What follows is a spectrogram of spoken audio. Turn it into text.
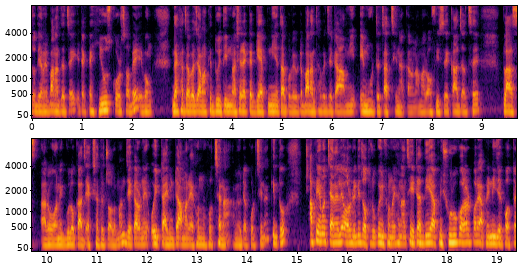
যদি আমি বানাতে চাই, এটা একটা হিউজ কোর্স হবে এবং দেখা যাবে যে আমাকে দুই, তিন মাসের একটা গ্যাপ নিয়ে তারপরে ওটা বানাতে হবে যেটা আমি এই মুহূর্তে চাচ্ছি না। কারণ আমার অফিসে কাজ আছে প্লাস আরও অনেকগুলো কাজ একসাথে চলমান, যে কারণে ওই টাইমটা আমার এখন হচ্ছে না, আমি ওটা করছি না। কিন্তু আপনি আমার চ্যানেলে অলরেডি যতটুকু ইনফরমেশন আছে, এটা দিয়ে আপনি শুরু করার পরে আপনি নিজের পথটা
